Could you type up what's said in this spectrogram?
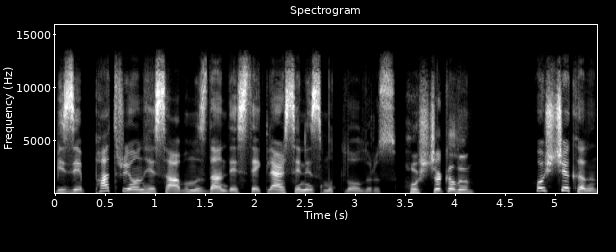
bizi Patreon hesabımızdan desteklerseniz mutlu oluruz. Hoşça kalın. Hoşça kalın.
